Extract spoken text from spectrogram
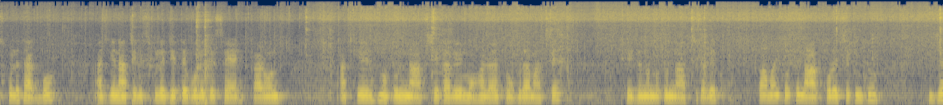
স্কুলে থাকব। আজকে নাচের স্কুলে যেতে বলেছে স্যার, কারণ আজকে নতুন নাচ শেখাবে, মহালয়ার প্রোগ্রাম আছে, সেই জন্য নতুন নাচ শেখাবে। কামাই করতে না করেছে, কিন্তু যে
